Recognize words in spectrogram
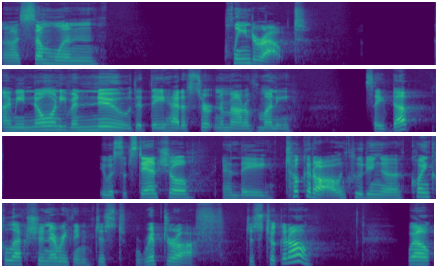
uh, someone cleaned her out. I mean, no one even knew that they had a certain amount of money saved up. It was substantial, and they took it all, including a coin collection, everything, just ripped her off, just took it all. Well,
